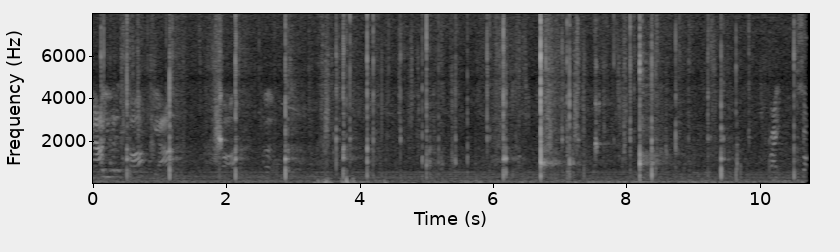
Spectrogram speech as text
Now you hit it soft. Yeah. Soft. Good. Right. So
